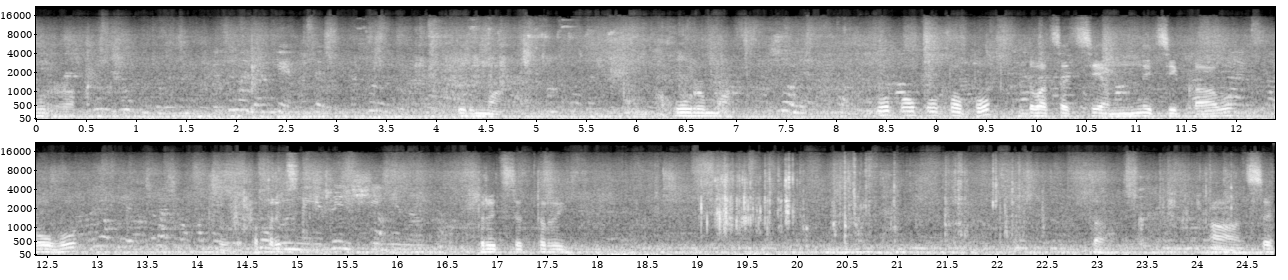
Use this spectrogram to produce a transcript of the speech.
Бурак. Хурма. Хурма. Оп-оп-оп-оп-оп. 27 не цікаво. Ого. По 30, 33. Так. А, це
